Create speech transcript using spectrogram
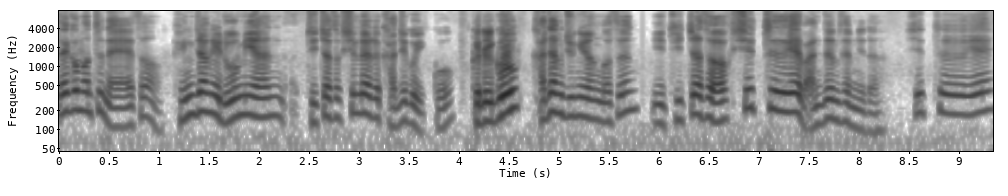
세그먼트 내에서 굉장히 루미한 뒷좌석 실내를 가지고 있고 그리고 가장 중요한 것은 이 뒷좌석 시트의 만듦새입니다. 시트의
